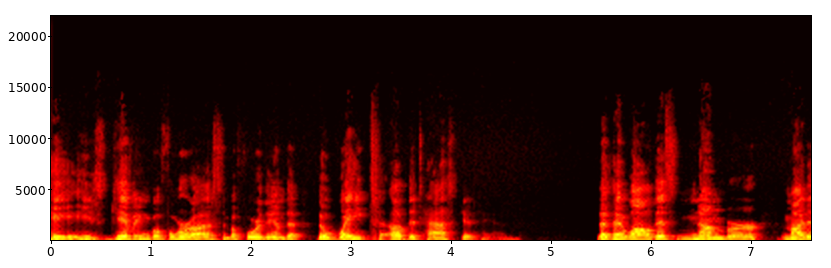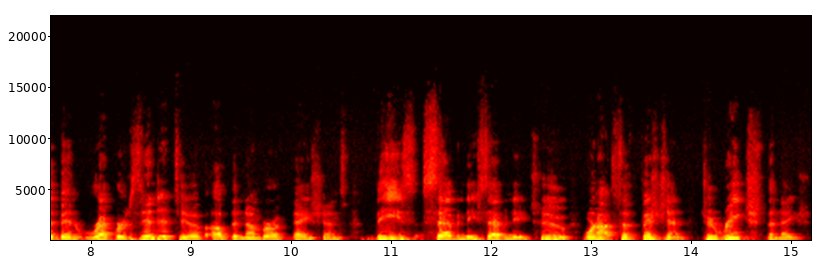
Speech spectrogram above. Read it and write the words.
He, he's giving before us and before them the, the weight of the task at hand. That, that while this number might have been representative of the number of nations, these 70, 72 were not sufficient to reach the nations.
